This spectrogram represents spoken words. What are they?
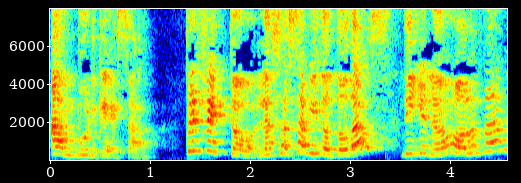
Hamburguesa. Perfecto. ¿Las has sabido todas? Did you know all of them?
